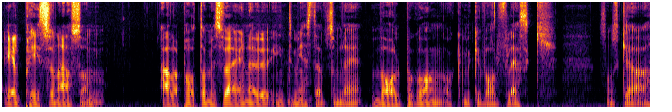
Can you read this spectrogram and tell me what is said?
elpriserna som alla pratar om i Sverige nu, inte minst eftersom det är val på gång och mycket valfläsk som ska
